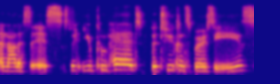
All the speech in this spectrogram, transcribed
analysis. So you compared the two conspiracies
